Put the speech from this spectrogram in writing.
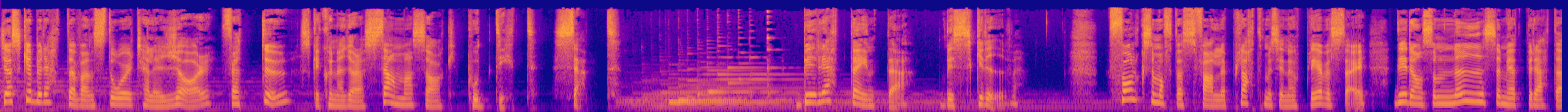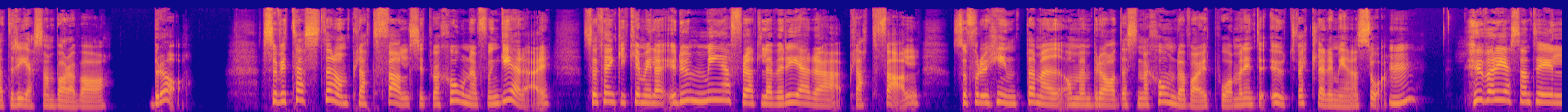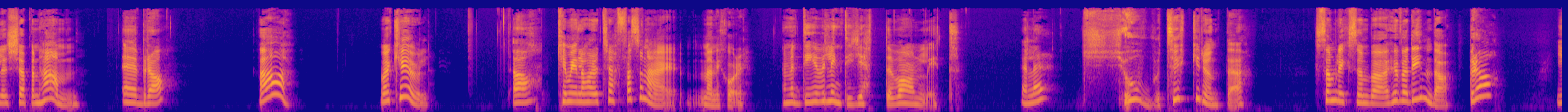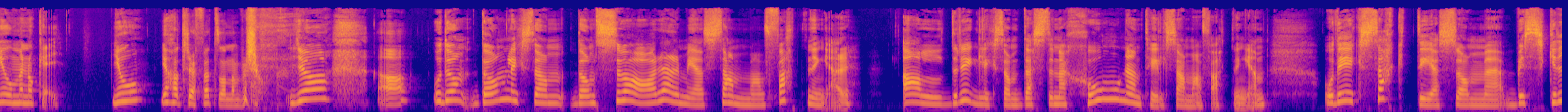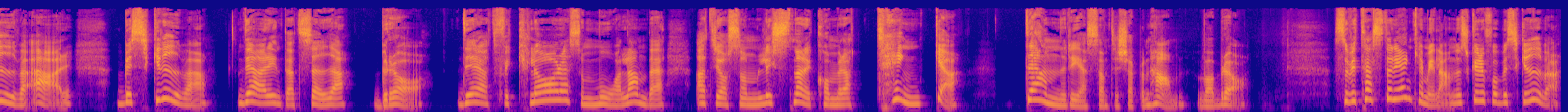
Jag ska berätta vad en storyteller gör för att du ska kunna göra samma sak på ditt sätt. Berätta inte, beskriv. Folk som oftast faller platt med sina upplevelser, det är de som nöjer sig med att berätta att resan bara var bra. Så vi testar om plattfallsituationen fungerar. Så jag tänker Camilla, är du med för att leverera plattfall så får du hinta mig om en bra destination du har varit på men inte utveckla det mer än så. Mm. Hur var resan till Köpenhamn? Eh, bra. Ah, vad kul! Ja, Camilla, har du träffat sådana här människor? men det är väl inte jättevanligt? Eller? Jo, tycker du inte? Som liksom bara, hur var din dag? Bra. Jo, men okej. Jo, jag har träffat sådana personer. Ja, Ja. och de, de, liksom, de svarar med sammanfattningar. Aldrig liksom destinationen till sammanfattningen. Och det är exakt det som eh, beskriva är. Beskriva, det är inte att säga bra. Det är att förklara så målande att jag som lyssnare kommer att tänka den resan till Köpenhamn var bra. Så vi testar igen Camilla, nu ska du få beskriva.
